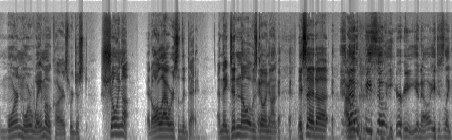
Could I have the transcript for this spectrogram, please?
more and more Waymo cars were just showing up at all hours of the day. And they didn't know what was going on. They said, uh, I That would, would be so eerie, you know. You just like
